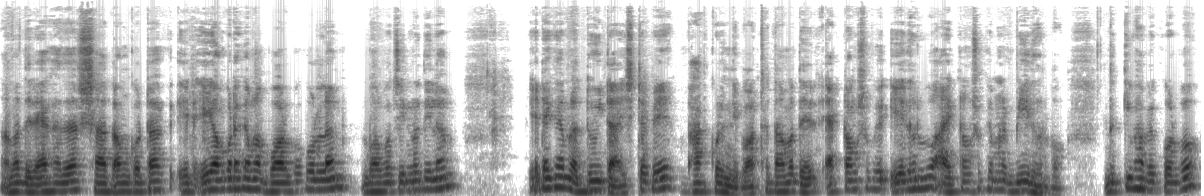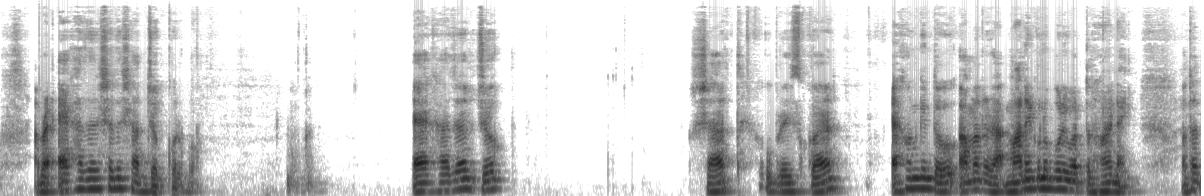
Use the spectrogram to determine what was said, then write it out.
আমাদের এক হাজার সাত অঙ্কটা এই অঙ্কটাকে আমরা বর্গ করলাম, বর্গ চিহ্ন দিলাম। এটাকে আমরা দুইটা স্টেপে ভাগ করে নিব। অর্থাৎ আমাদের একটা অংশকে এ ধরবো, আর একটা অংশকে আমরা বি ধরবো। কিন্তু কীভাবে করব? আমরা এক হাজারের সাথে সাত যোগ করব। এক হাজার যোগ সাত উপরে স্কোয়ার এখন কিন্তু আমার মানের কোনো পরিবর্তন হয় নাই। অর্থাৎ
